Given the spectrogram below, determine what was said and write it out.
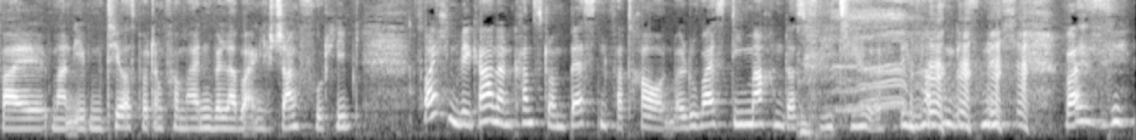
weil man eben Tierausbeutung vermeiden will, aber eigentlich Junkfood liebt. Solchen Veganern kannst du am besten vertrauen, weil du weißt, die machen das für die Tiere. Die machen das nicht, weil sie,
